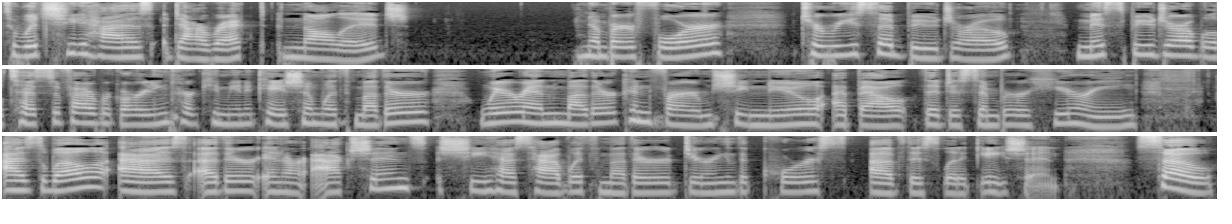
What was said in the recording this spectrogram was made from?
to which she has direct knowledge. Number four, Teresa Boudreaux. Miss Boudreaux will testify regarding her communication with Mother, wherein Mother confirmed she knew about the December hearing as well as other interactions she has had with Mother during the course of this litigation. So,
